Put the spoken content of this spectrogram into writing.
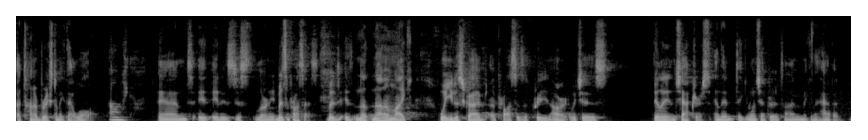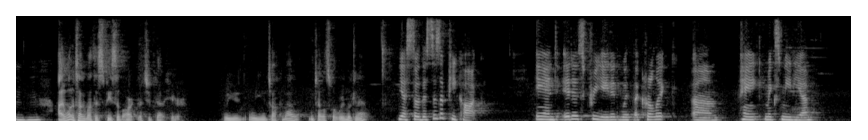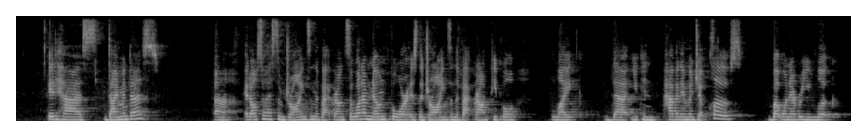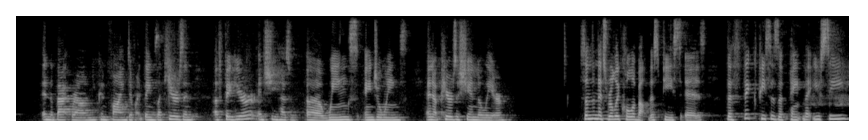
a ton of bricks to make that wall. Oh my god and it, it is just learning. But it's a process. But it's not, not unlike what you described a process of creating art, which is building it in chapters and then taking one chapter at a time and making that happen. Mm-hmm. I want to talk about this piece of art that you've got here. Will you, will you talk about it and tell us what we're looking at? Yes, so this is a peacock, and it is created with acrylic um, paint mixed media. It has diamond dust, uh, it also has some drawings in the background. So what I'm known for is the drawings in the background. People like that you can have an image up close, but whenever you look in the background, you can find different things. Like here's an, a figure, and she has uh, wings, angel wings, and up here's a chandelier. Something that's really cool about this piece is the thick pieces of paint that you see,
